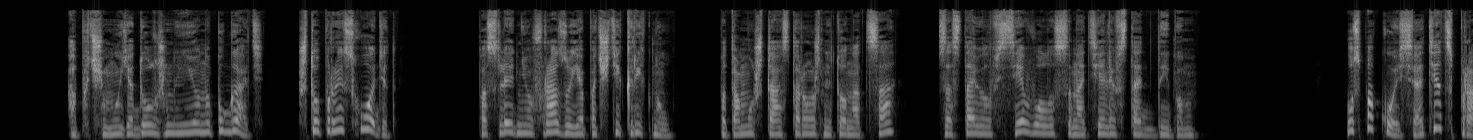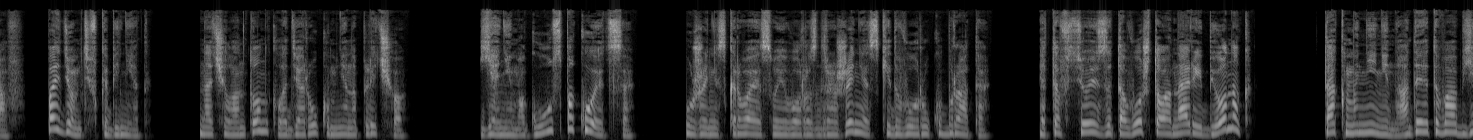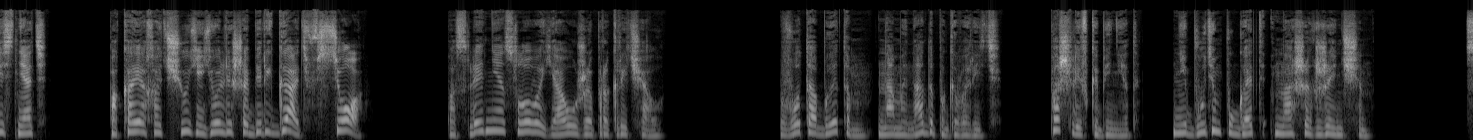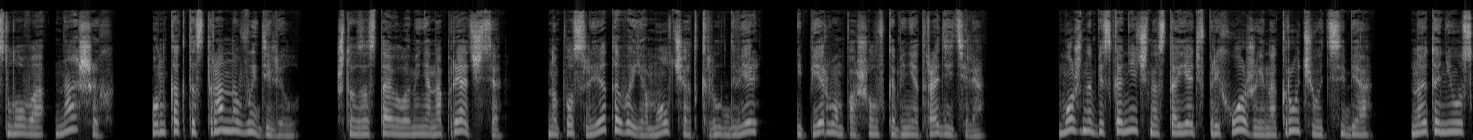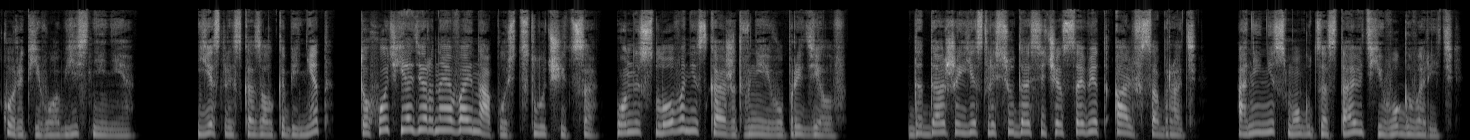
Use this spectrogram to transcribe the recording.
«А почему я должен ее напугать? Что происходит?» Последнюю фразу я почти крикнул, потому что осторожный тон отца заставил все волосы на теле встать дыбом. «Успокойся, отец прав. Пойдемте в кабинет». — начал Антон, кладя руку мне на плечо. «Я не могу успокоиться!» Уже не скрывая своего раздражения, скидываю руку брата. «Это все из-за того, что она ребенок? Так мне не надо этого объяснять. Пока я хочу ее лишь оберегать. Все!» Последнее слово я уже прокричал. «Вот об этом нам и надо поговорить. Пошли в кабинет. Не будем пугать наших женщин». Слово «наших» он как-то странно выделил, что заставило меня напрячься, но после этого я молча открыл дверь и первым пошел в кабинет родителя. Можно бесконечно стоять в прихожей и накручивать себя, но это не ускорит его объяснение. Если сказал кабинет, то хоть ядерная война пусть случится, он и слова не скажет вне его пределов. Да даже если сюда сейчас совет Альф собрать, они не смогут заставить его говорить.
